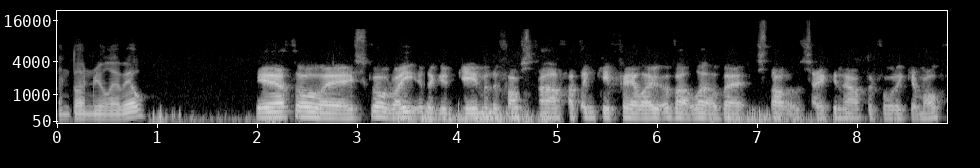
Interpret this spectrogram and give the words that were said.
and done really well. Yeah, I thought uh, Scott Wright had a good game in the first half. I think he fell out of it a little bit, start of the second half before he came off.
